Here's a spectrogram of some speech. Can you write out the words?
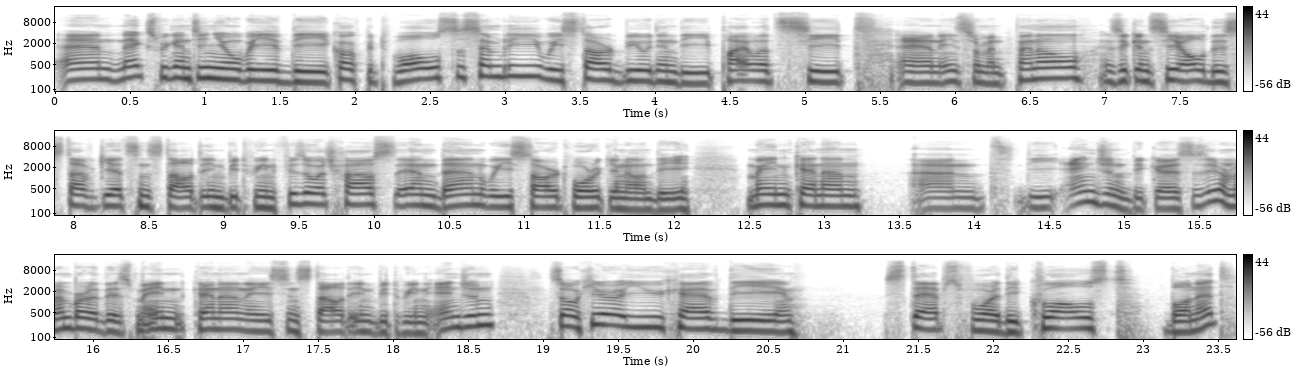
And next we continue with the cockpit walls assembly. We start building the pilot seat and instrument panel. As you can see, all this stuff gets installed in between fuselage halves and then we start working on the main cannon and the engine because as you remember this main cannon is installed in between engine. So here you have the steps for the closed bonnet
